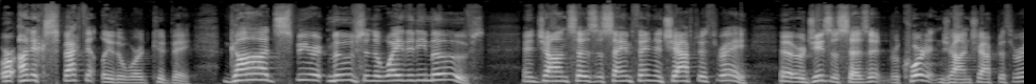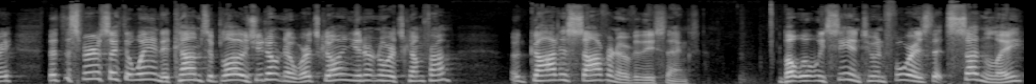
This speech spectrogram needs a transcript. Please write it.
or unexpectedly, the word could be. God's Spirit moves in the way that He moves. And John says the same thing in chapter 3, uh, or Jesus says it, record it in John chapter 3, that the Spirit's like the wind. It comes, it blows. You don't know where it's going, you don't know where it's come from. Uh, God is sovereign over these things. But what we see in 2 and 4 is that suddenly,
